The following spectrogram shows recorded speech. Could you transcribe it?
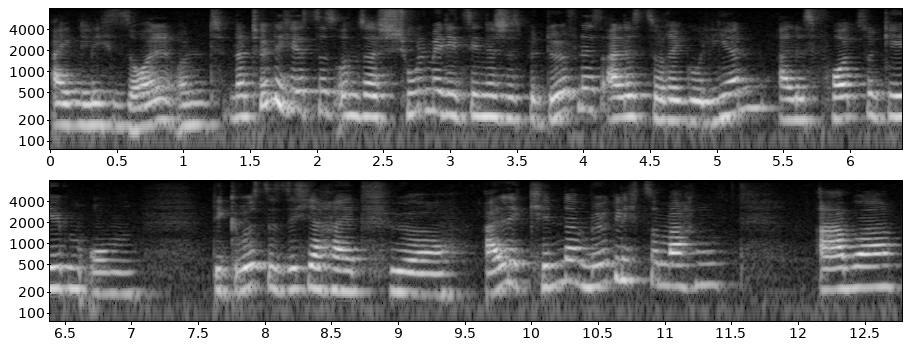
eigentlich soll. Und natürlich ist es unser schulmedizinisches Bedürfnis, alles zu regulieren, alles vorzugeben, um die größte Sicherheit für alle Kinder möglich zu machen. Aber,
